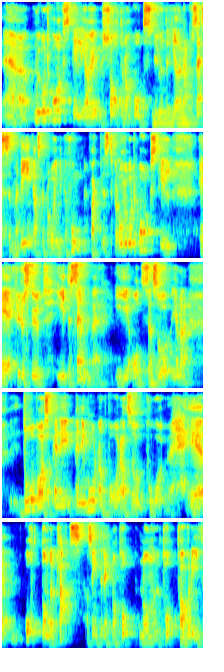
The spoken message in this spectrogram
eh, om vi går tillbaks till, jag tjatar om odds nu under hela den här processen, men det är en ganska bra indikation faktiskt. För om vi går tillbaks till eh, hur det såg ut i december i oddsen, så jag menar, då var alltså Penny, Penny Mordaunt var alltså på eh, åttonde plats. Alltså inte direkt någon, topp, någon toppfavorit.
